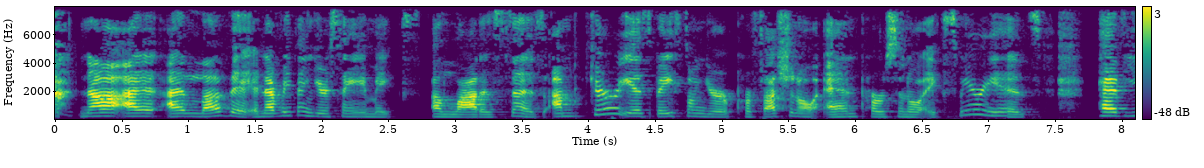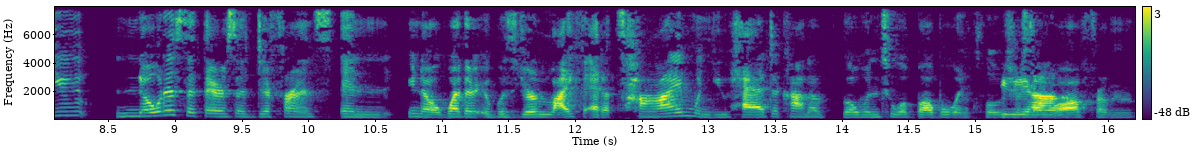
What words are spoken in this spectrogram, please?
no, I, I love it. And everything you're saying makes a lot of sense. I'm curious, based on your professional and personal experience, have you noticed that there's a difference in, you know, whether it was your life at a time when you had to kind of go into a bubble and close yourself yeah. off from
